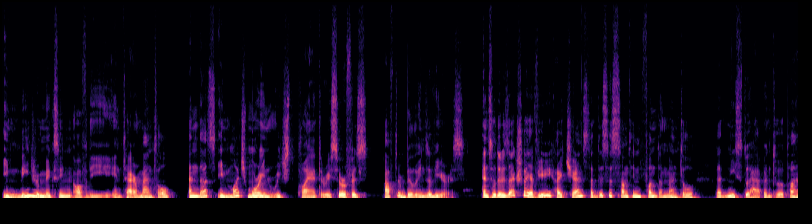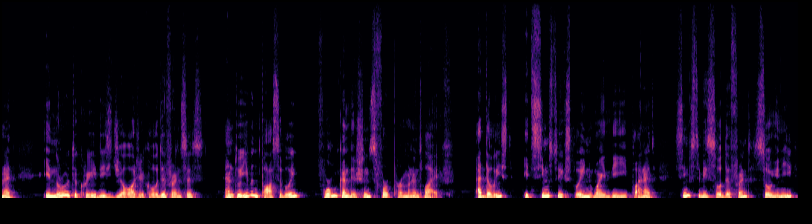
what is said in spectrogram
a major mixing of the entire mantle, and thus a much more enriched planetary surface after billions of years. And so there's actually a very high chance that this is something fundamental that needs to happen to a planet in order to create these geological differences and to even possibly form conditions for permanent life. At the least, it seems to explain why the planet seems to be so different, so unique,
